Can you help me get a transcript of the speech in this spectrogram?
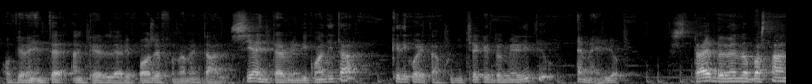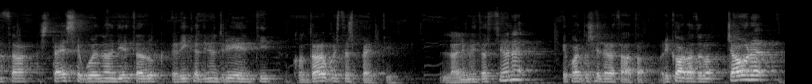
Ovviamente anche il riposo è fondamentale, sia in termini di quantità che di qualità, quindi cerca di dormire di più è meglio. Stai bevendo abbastanza? Stai seguendo una dieta ricca di nutrienti? Controlla questi aspetti, l'alimentazione e quanto sei idratata. Ricordatelo. Ciao!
